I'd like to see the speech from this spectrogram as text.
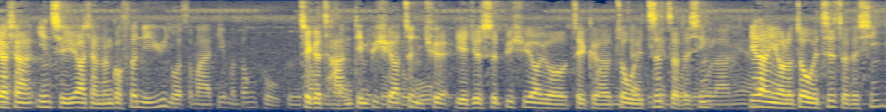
要想，因此要想能够分离运，这个禅定必须要正确，也就是必须要有这个作为知者的心。一旦有了作为知者的心，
